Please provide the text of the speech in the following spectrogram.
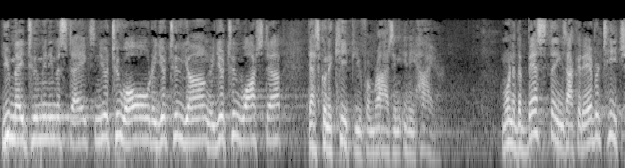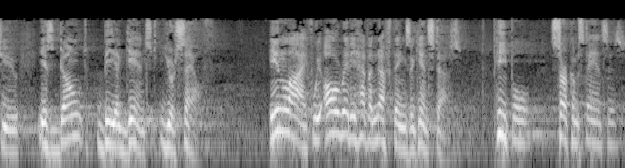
you made too many mistakes, and you're too old, or you're too young, or you're too washed up, that's going to keep you from rising any higher. One of the best things I could ever teach you is don't be against yourself. In life, we already have enough things against us. People, circumstances,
